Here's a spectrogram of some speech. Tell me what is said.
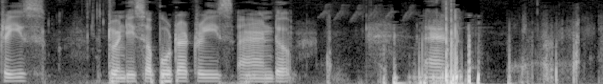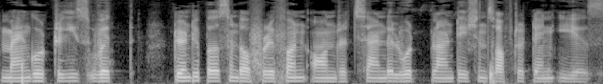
trees, 20 sapota trees and uh, and mango trees with 20% of refund on red sandalwood plantations after 10 years.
